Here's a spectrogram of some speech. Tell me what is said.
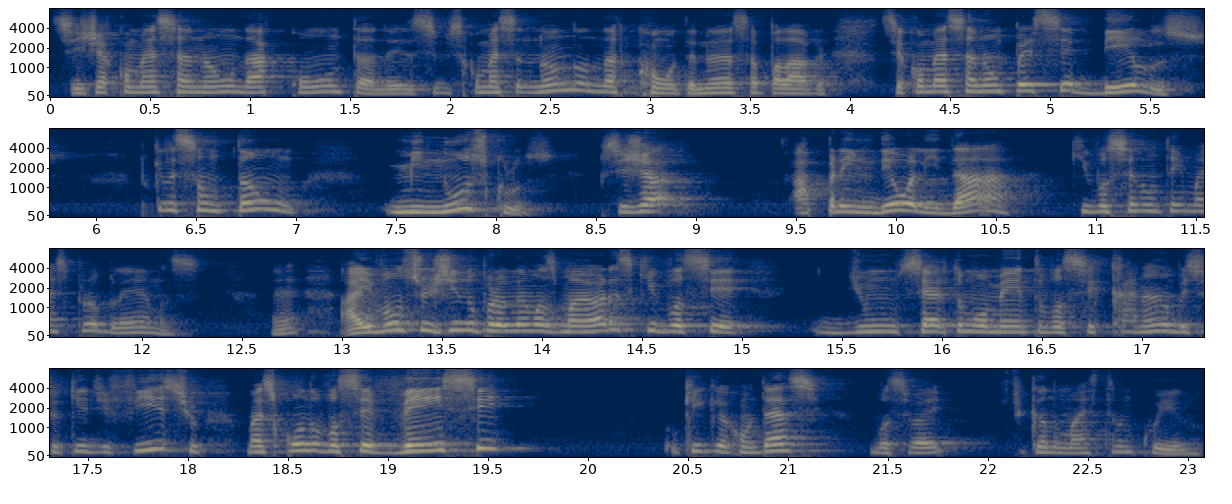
Você já começa a não dar conta, né? você começa não não dar conta, não é essa palavra. Você começa a não percebê-los, porque eles são tão minúsculos. Você já aprendeu a lidar que você não tem mais problemas. Né? Aí vão surgindo problemas maiores que você, de um certo momento, você caramba, isso aqui é difícil, mas quando você vence, o que que acontece? Você vai ficando mais tranquilo.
